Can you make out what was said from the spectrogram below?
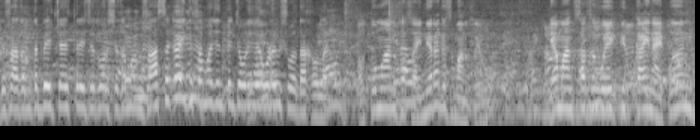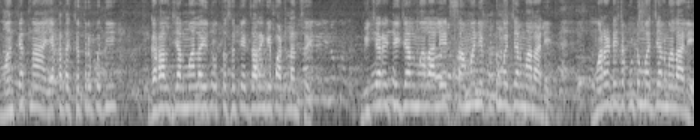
जे साधारणतः बेचाळीस त्रेचाळीस वर्षाचा माणूस असं काय की समाजाने त्यांच्यावर एवढा विश्वास दाखवला? अहो तो माणूस असा आहे निरागस माणूस आहे हो. या माणसाचं वैयक्तिक काही नाही पण म्हणतात ना एखादा छत्रपती घराला जन्माला येतो तसं ते जारंगे पाटलांचं आहे. बिचारे ते जन्माला आले सामान्य कुटुंबात जन्माला आले मराठ्याच्या कुटुंबात जन्माला आले.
